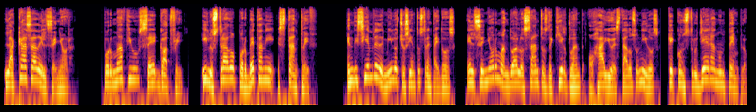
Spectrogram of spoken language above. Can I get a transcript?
La Casa del Señor, por Matthew C. Godfrey, ilustrado por Bethany Stancliffe. En diciembre de 1832, el Señor mandó a los santos de Kirtland, Ohio, Estados Unidos, que construyeran un templo.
